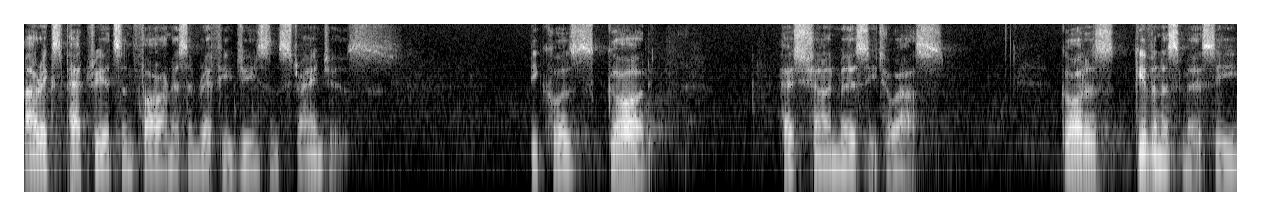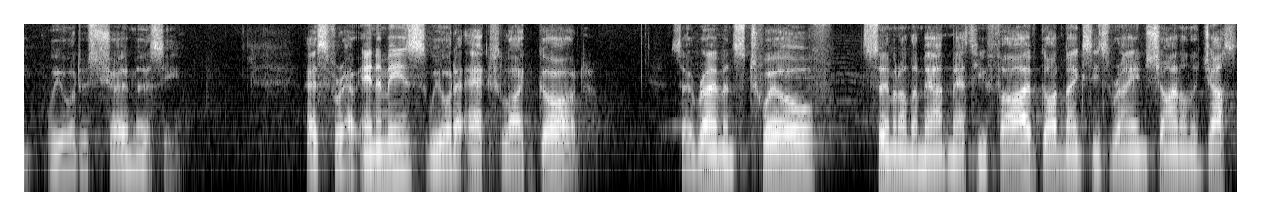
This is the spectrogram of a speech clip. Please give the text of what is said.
are expatriates and foreigners and refugees and strangers. Because God has shown mercy to us. God has given us mercy, we ought to show mercy. As for our enemies, we ought to act like God. So, Romans 12, Sermon on the Mount, Matthew 5, God makes his rain shine on the just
